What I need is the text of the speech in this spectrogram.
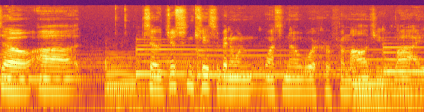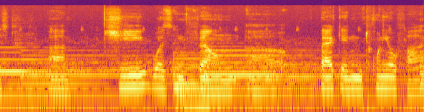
so uh, so, just in case if anyone wants to know where her filmology lies, um, she was in film uh, back in 2005 uh,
